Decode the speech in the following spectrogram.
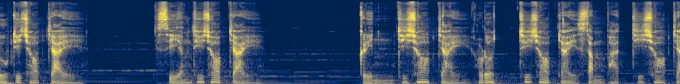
รูปที่ชอบใจ เสียงที่ชอบใจ กลิ่นที่ชอบใจ รสที่ชอบใจ สัมผัสที่ชอบใจ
